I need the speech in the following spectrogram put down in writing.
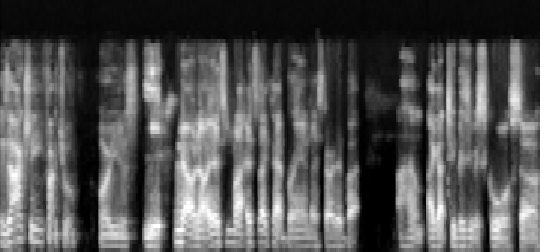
Is that actually factual, or are you just? Ye- No, no, it's my it's like that brand I started, but um, I got too busy with school, so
